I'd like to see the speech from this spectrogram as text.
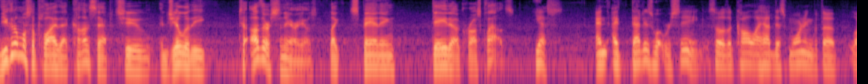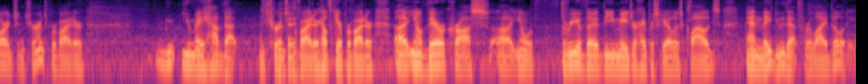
you can almost apply that concept to agility to other scenarios, like spanning data across clouds. Yes, and I, that is what we're seeing. So the call I had this morning with a large insurance provider, you may have that insurance provider, healthcare provider, uh, you know, they're across, uh, you know, three of the, the major hyperscalers clouds, and they do that for reliability.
